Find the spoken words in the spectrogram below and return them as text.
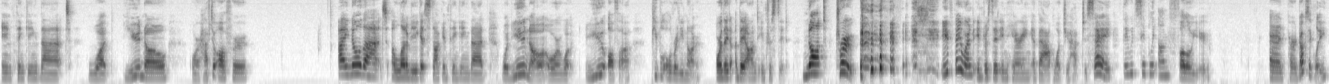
in thinking that what you know or have to offer. I know that a lot of you get stuck in thinking that what you know or what you offer, people already know or they, they aren't interested. Not true. if they weren't interested in hearing about what you have to say, they would simply unfollow you. And paradoxically,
